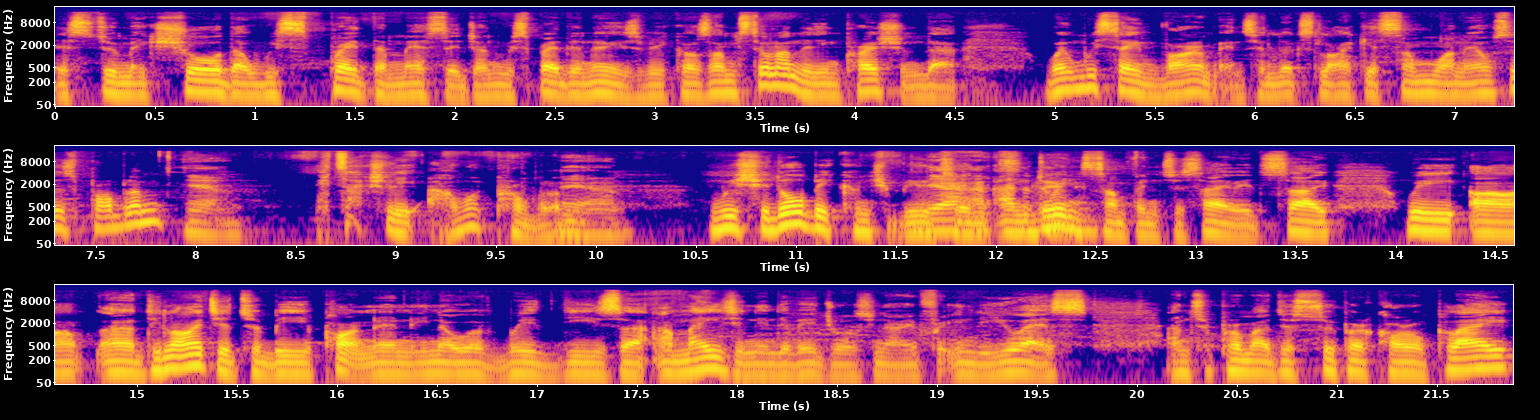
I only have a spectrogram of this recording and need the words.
is to make sure that we spread the message and we spread the news because I'm still under the impression that when we say environment it looks like it's someone else's problem. Yeah. It's actually our problem. Yeah we should all be contributing yeah, and doing something to save it. So we are uh, delighted to be partnering, you know, with, with these uh, amazing individuals, you know, in the US, and to promote the Super Coral Play.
